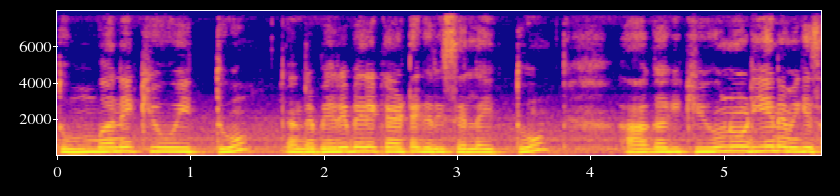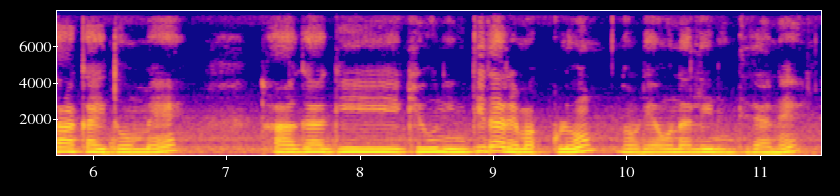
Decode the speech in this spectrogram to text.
ತುಂಬಾ ಕ್ಯೂ ಇತ್ತು. ಅಂದರೆ ಬೇರೆ ಬೇರೆ ಕ್ಯಾಟಗರೀಸ್ ಎಲ್ಲ ಇತ್ತು. ಹಾಗಾಗಿ ಕ್ಯೂ ನೋಡಿಯೇ ನಮಗೆ ಸಾಕಾಯಿತು ಒಮ್ಮೆ. ಹಾಗಾಗಿ ಕ್ಯೂ ನಿಂತಿದ್ದಾರೆ ಮಕ್ಕಳು. ನೋಡಿ, ಅವನಲ್ಲಿ ನಿಂತಿದ್ದಾನೆ.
